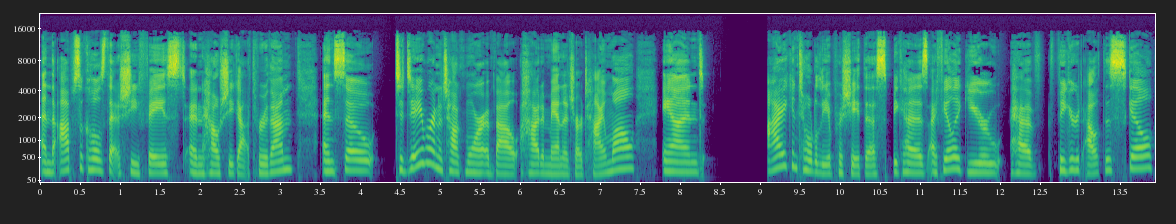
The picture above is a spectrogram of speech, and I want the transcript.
and the obstacles that she faced and how she got through them. And so today we're going to talk more about how to manage our time well. And I can totally appreciate this because I feel like you have figured out this skill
